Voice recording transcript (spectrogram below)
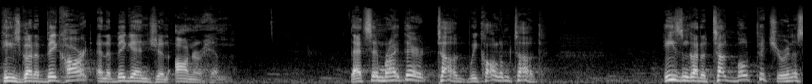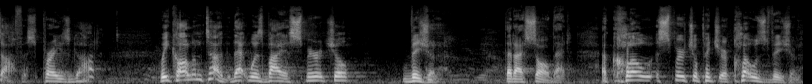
He's got a big heart and a big engine. Honor him. That's him right there. Tug. We call him Tug. He's got a tugboat picture in his office. Praise God. We call him Tug. That was by a spiritual vision that I saw that a, clo- a spiritual picture, a closed vision,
